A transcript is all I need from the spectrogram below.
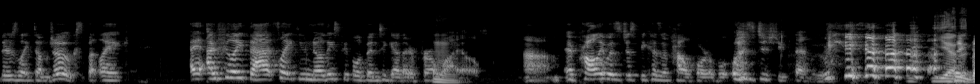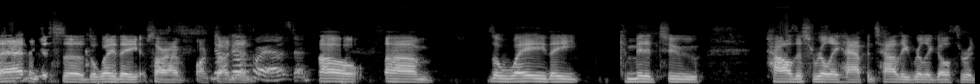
there's like dumb jokes, but like I, I feel like that's like you know these people have been together for a mm. while. Um, it probably was just because of how horrible it was to shoot that movie. yeah, I think that and just uh, the way they. Sorry, I walked no, go for it. I was done. Oh, um, the way they committed to how this really happens, how they really go through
